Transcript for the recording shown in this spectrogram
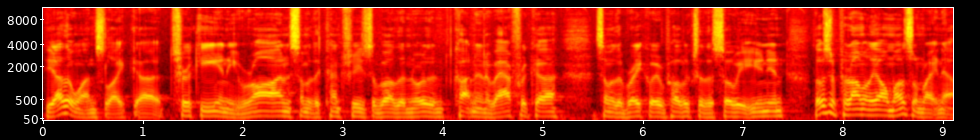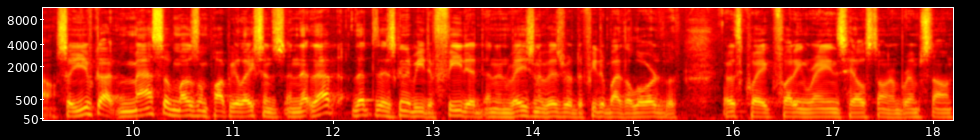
the other ones like uh, Turkey and Iran, some of the countries of the northern continent of Africa, some of the breakaway republics of the Soviet Union, those are predominantly all Muslim right now. So you've got massive Muslim populations, and that, that, that is going to be defeated, an invasion of Israel defeated by the Lord with earthquake, flooding, rains, hailstone, and brimstone.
